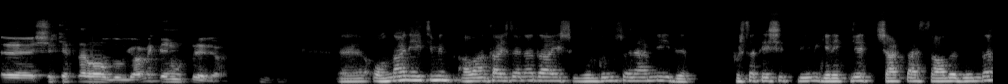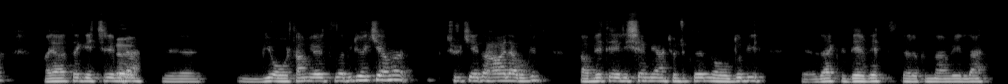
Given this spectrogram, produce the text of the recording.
e, şirketler olduğunu görmek beni mutlu ediyor. Ee, online eğitimin avantajlarına dair vurgunuz önemliydi. Fırsat eşitliğini gerekli şartlar sağladığında hayata geçirebilen evet. e, bir ortam yaratılabiliyor ki ama Türkiye'de hala bugün tablete erişemeyen çocukların olduğu bir e, özellikle devlet tarafından verilen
